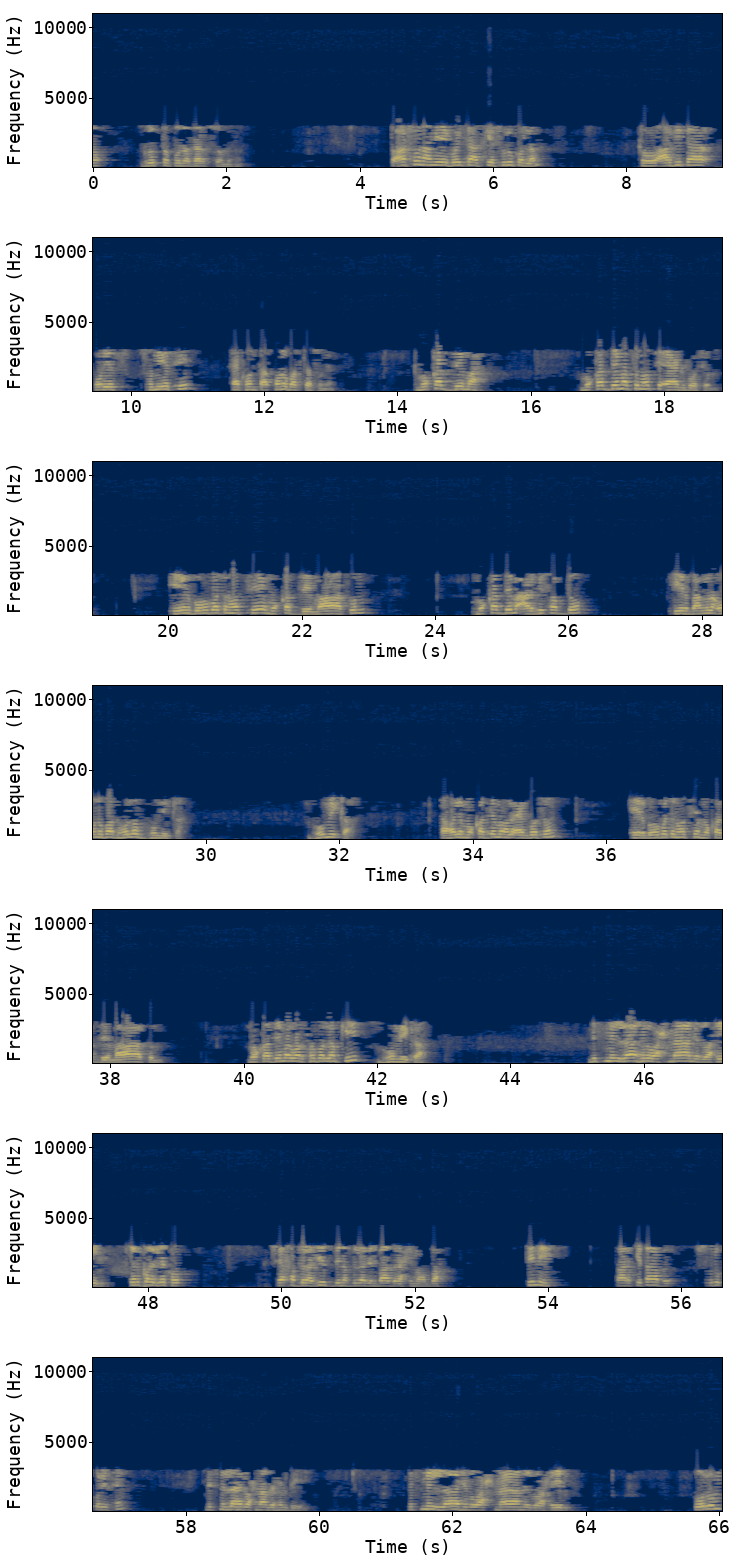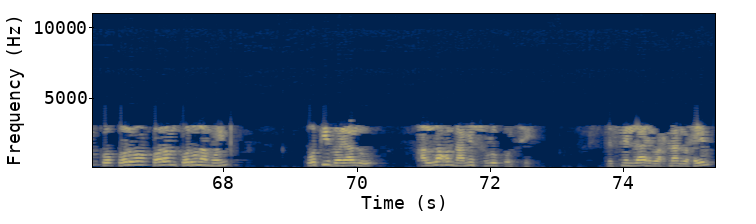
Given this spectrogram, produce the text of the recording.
গুরুত্বপূর্ণ দর্শসমূহ। তো আসুন আমি এই বইটা আজকে শুরু করলাম। তো আরবিটা পরে শুনিয়েছি, এখন তার অনুবাদটা শুনেন। মোকাদ্দেমা। মোকাদ্দেমাতুন হচ্ছে এক বচন। এর বহু বচন হচ্ছে মোকাদ্দেমাতুন। মোকাদ্দেমা আরবি শব্দ। এর বাংলা অনুবাদ হলো ভূমিকা। ভূমিকা। তাহলে মোকাদ্দেমা হলো এক বচন। এর বহু বচন হচ্ছে মোকাদ্দেমাতুন। মোকাদ্দেমার অর্থ বললাম কি? ভূমিকা। বিসমিল্লাহ রহমান রাহিম এরপরে লেখক শেখ আব্দুল আজিজ বিন আবদুল্লাহ বিন বাদ রাহিমাল্লাহ তিনি তার কিতাব শুরু করেছেন বিসমিল্লাহ রহমান রহিম দিয়ে। বিসমিল্লাহ রহমান রাহিম পরম করুণাময়, অতি দয়ালু, আল্লাহর নামে শুরু করছে। রহমান রহিম।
